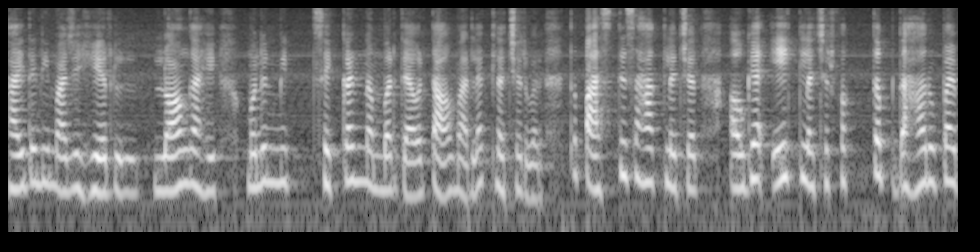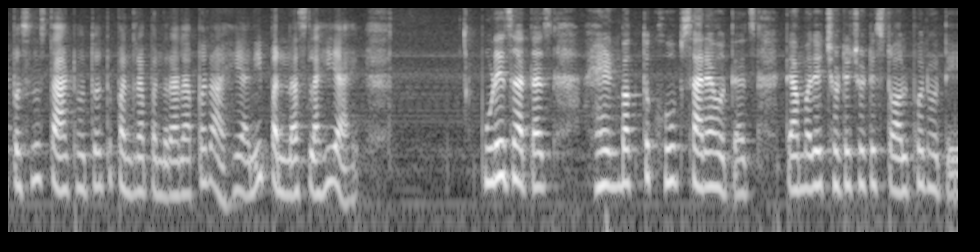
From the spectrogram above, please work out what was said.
फायनली माझे हेअर लॉंग आहे म्हणून मी सेकंड नंबर त्यावर ताव मारला क्लचरवर तर पाच ते सहा क्लचर अवघ्या एक क्लचर फक्त दहा रुपयापासून स्टार्ट होतो. तर पंधरा पंधराला पण आहे आणि पन्नासलाही आहे. पुढे जाताच हँडबॅग तर खूप साऱ्या होत्याच. त्यामध्ये छोटे छोटे स्टॉल पण होते.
